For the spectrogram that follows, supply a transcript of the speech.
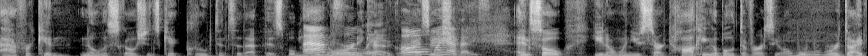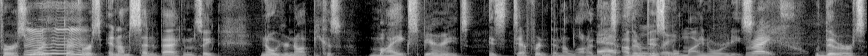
African Nova Scotians get grouped into that visible minority Absolutely. categorization. Oh, my heavens. And so, you know, when you start talking about diversity, oh, we're we're diverse, we're Mm-hmm. diverse. And I'm sitting back and I'm saying, no, you're not, because my experience is different than a lot of these other visible minorities. Right. There's,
